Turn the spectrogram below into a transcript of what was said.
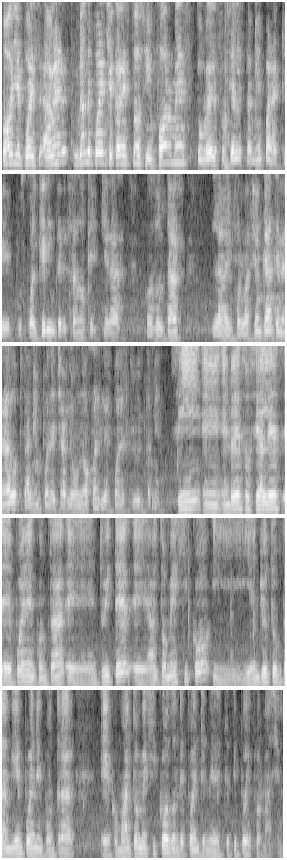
Oye, pues, a ver, ¿dónde pueden checar estos informes? Tus redes sociales también para que, pues, cualquier interesado que quiera consultar la información que han generado, también puede echarle un ojo y les puede escribir también. Sí, eh, en redes sociales eh, pueden encontrar eh, en Twitter Alto México y, y, en YouTube también pueden encontrar como Alto México donde pueden tener este tipo de información.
